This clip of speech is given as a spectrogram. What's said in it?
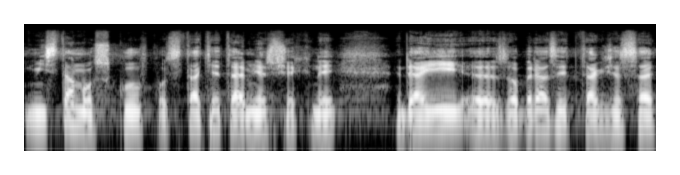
místa mozku, v podstatě téměř všechny, dají zobrazit tak, že se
